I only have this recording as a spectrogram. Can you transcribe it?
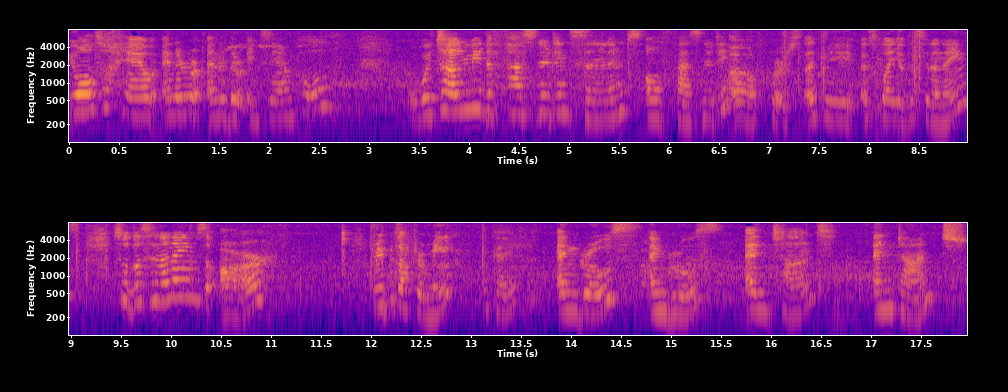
you also have another another example, which Tell me the fascinating synonyms of fascinating. uh, of course, let me explain you the synonyms. So the synonyms are, repeat after me, Okay. engross, Engross, enchant, enchant,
